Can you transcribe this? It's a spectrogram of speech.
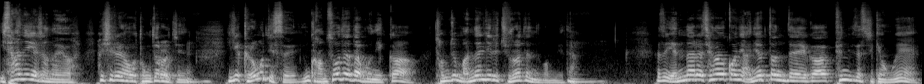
이상한 얘기 하잖아요. 현실하고 동떨어진. 음. 이게 그런 것도 있어요. 인구 감소되다 보니까 점점 만날 일이 줄어드는 겁니다. 음, 그래서 옛날에 생활권이 아니었던 데가 편입됐을 경우에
